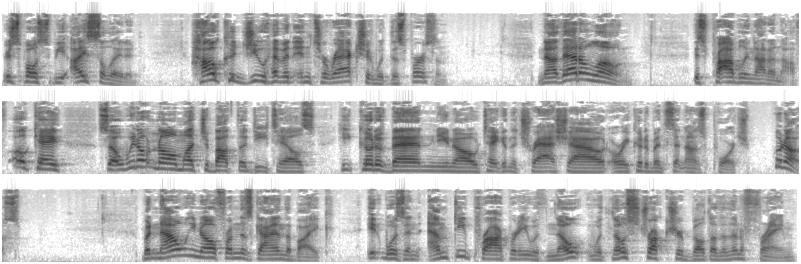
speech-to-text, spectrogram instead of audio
You're supposed to be isolated. How could you have an interaction with this person? Now, that alone is probably not enough. Okay, so we don't know much about the details. He could have been, you know, taking the trash out, or he could have been sitting on his porch. Who knows? But now we know from this guy on the bike, it was an empty property with no with no structure built other than a frame.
